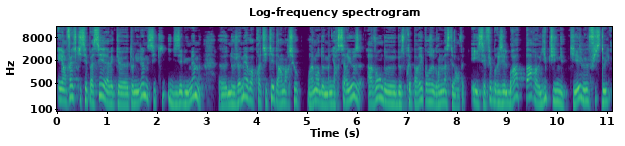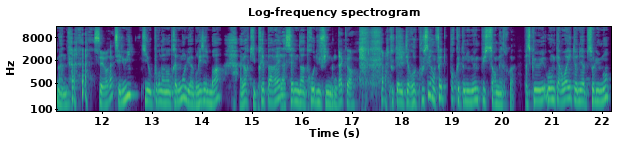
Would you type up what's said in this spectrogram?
Et en fait, ce qui s'est passé avec euh, Tony Leung, c'est qu'il disait lui-même euh, ne jamais avoir pratiqué d'arts martiaux, vraiment de manière sérieuse, avant de, de se préparer pour The Grandmaster, en fait. Et il s'est fait briser le bras par euh, Yip Ching, qui est le fils de Ip Man. C'est vrai? C'est lui qui, au cours d'un entraînement, lui a brisé le bras alors qu'il préparait la scène d'intro du film. D'accord. Tout a été repoussé en fait pour que Tony Leung puisse se remettre quoi. Parce que Wong Kar Wai tenait absolument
